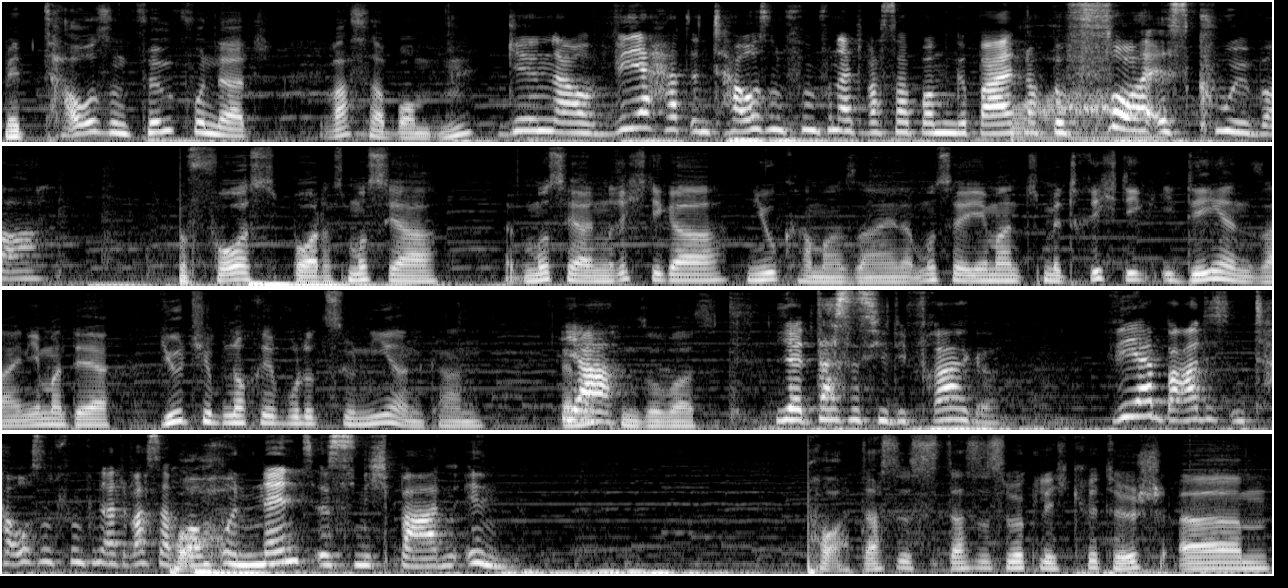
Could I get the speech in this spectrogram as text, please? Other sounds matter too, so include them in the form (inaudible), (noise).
Mit 1500 Wasserbomben, Genau, wer hat in 1500 Wasserbomben geballt, noch bevor es cool war? Bevor es, boah, das muss ja, das muss ja ein richtiger Newcomer sein. Das muss ja jemand mit richtig Ideen sein. Jemand, der YouTube noch revolutionieren kann. Wer Ja. macht denn sowas? Ja, das ist hier die Frage. Wer badet in 1500 Wasserbomben Boah. und nennt es nicht Baden in? Boah, das ist, das ist wirklich kritisch. Ähm,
